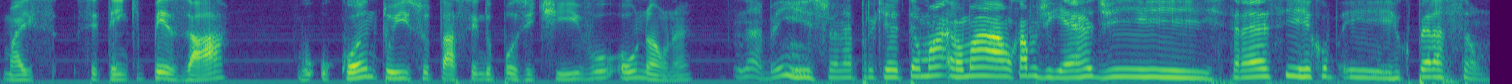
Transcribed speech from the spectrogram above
Mas você tem que pesar o, o quanto isso está sendo positivo ou não, né? Não, é bem isso, né? Porque tem uma, é uma, um cabo de guerra de estresse e, recu- e recuperação.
